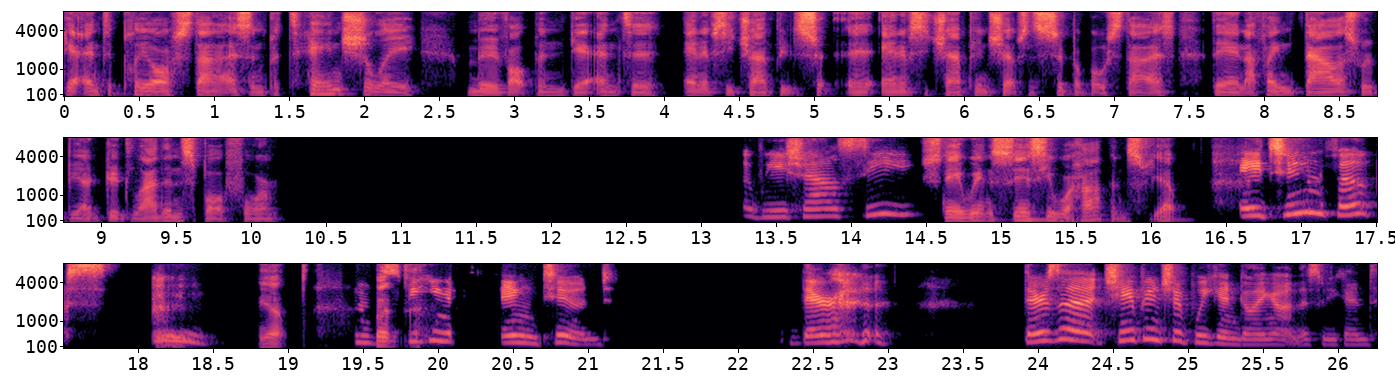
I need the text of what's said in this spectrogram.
get into playoff status and potentially move up and get into NFC champions uh, NFC championships and Super Bowl status, then I think Dallas would be a good landing spot for him. We shall see. Stay wait and see and see what happens. Yep. Stay tuned, folks. yep. But speaking of staying tuned, there there's a championship weekend going on this weekend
